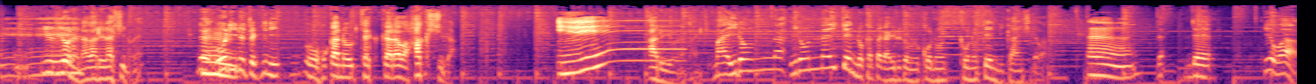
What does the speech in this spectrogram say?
へいうような流れらしいのね。で、うん降りるときに、もう他の客からは拍手がええあるような感じ。まあ、いろんな、いろんな意見の方がいると思う、この、この件に関しては。うん。で、で要は、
